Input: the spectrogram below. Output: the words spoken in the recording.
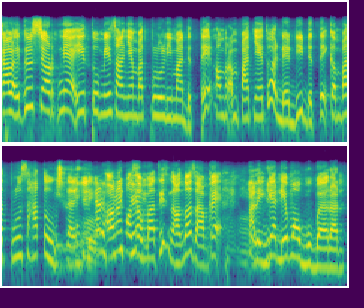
Kalau itu shortnya itu misalnya 45 detik, nomor empatnya itu ada di detik ke 41 misalnya. Jadi kan orang otomatis nonton sampai paling enggak dia mau bubaran.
